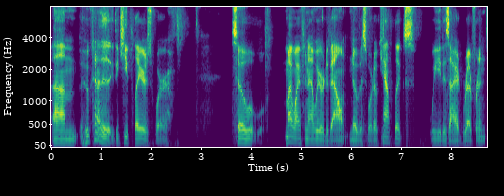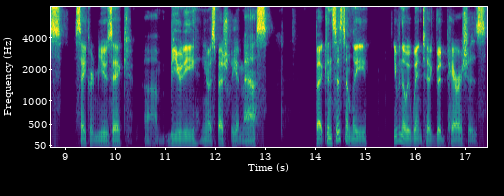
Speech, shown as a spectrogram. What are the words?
um, who kind of the, the, key players were. So, my wife and I, we were devout Novus Ordo Catholics. We desired reverence, sacred music, um, beauty, you know, especially at Mass. But consistently, even though we went to good parishes,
